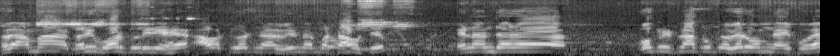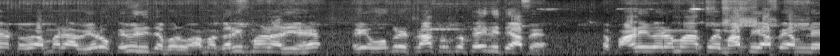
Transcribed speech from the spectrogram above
હવે આમાં ગરીબ વર્ગ લીધે છે. આવાસ યોજના વિરનરમાં ટાઉનશીપ એના અંદર ઓગણીસ લાખ રૂપિયો વેરો અમને આપ્યો છે. તો હવે અમારે આ વેરો કેવી રીતે ભરવો? આમાં ગરીબ માણા રહીએ છે. એ ઓગણીસ લાખ રૂપિયો કઈ રીતે આપે? પાણી વેરામાં કોઈ માફી આપે અમને?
